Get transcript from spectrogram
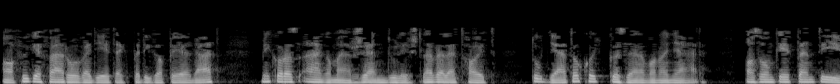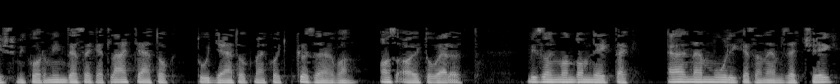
A fügefáról vegyétek pedig a példát, mikor az ága már zsendül és levelet hajt, tudjátok, hogy közel van a nyár. Azonképpen ti is, mikor mindezeket látjátok, tudjátok meg, hogy közel van, az ajtó előtt. Bizony mondom néktek, el nem múlik ez a nemzetség,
